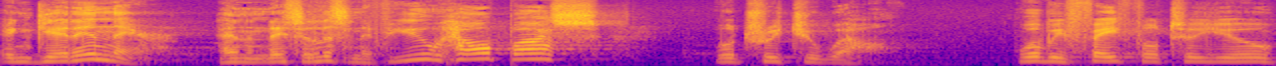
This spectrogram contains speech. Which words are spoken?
and get in there. And then they said, Listen, if you help us, we'll treat you well. We'll be faithful to you.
